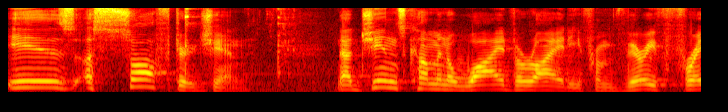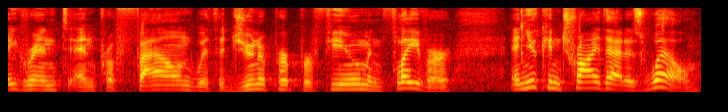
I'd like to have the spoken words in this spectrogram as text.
is a softer gin. Now gins come in a wide variety from very fragrant and profound with a juniper perfume and flavor and you can try that as well.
